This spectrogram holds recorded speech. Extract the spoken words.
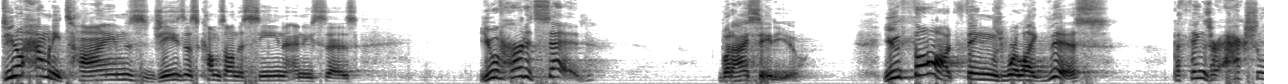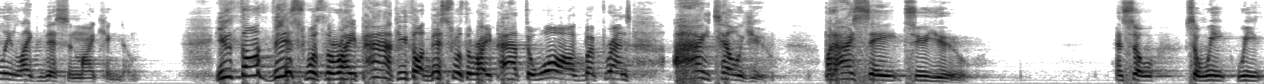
Do you know how many times Jesus comes on the scene and he says, You have heard it said, but I say to you, you thought things were like this, but things are actually like this in my kingdom. You thought this was the right path. You thought this was the right path to walk. But, friends, I tell you, but I say to you. And so, so we, we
